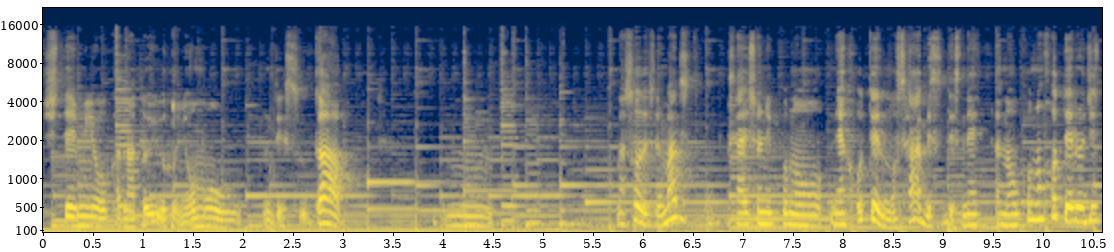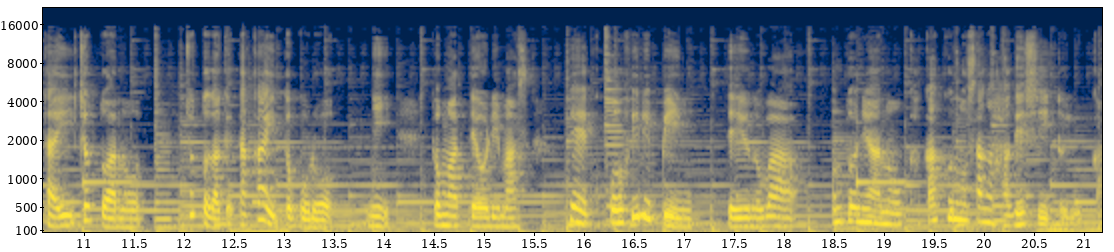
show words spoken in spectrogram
してみようかなというふうに思うんですが、うんまあ、そうですね。まず最初にこの、ね、ホテルのサービスですね。あのこのホテル自体ちょっとあのちょっとだけ高いところに泊まっております。でここフィリピンっていうのは本当にあの価格の差が激しいというか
